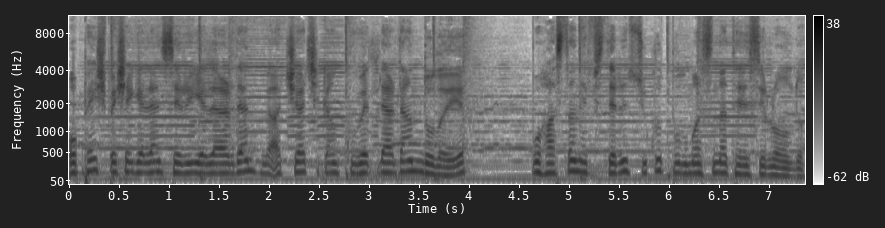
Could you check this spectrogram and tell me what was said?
O peş peşe gelen seriyelerden ve açığa çıkan kuvvetlerden dolayı bu hasta nefislerin sükut bulmasında tesirli oldu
